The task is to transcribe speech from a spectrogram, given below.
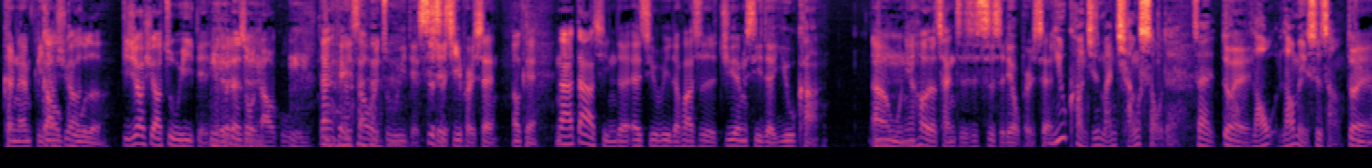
可能比较需要高估了，比较需要注意一点，也不能说高估，嗯、但可以稍微注意一点，四十七 percent。OK，那大型的 SUV 的话是 GMC 的 Yukon，啊、呃，五、嗯、年后的产值是四十六 percent。Yukon 其实蛮抢手的，在对。老老美市场，对，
